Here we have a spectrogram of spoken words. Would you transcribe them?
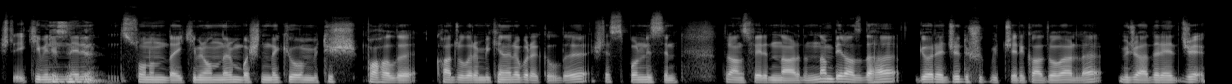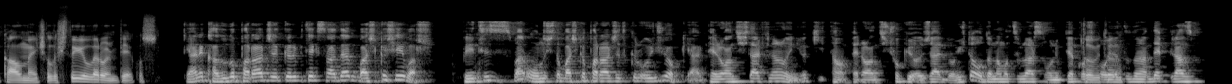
İşte 2000'lerin sonunda 2010'ların başındaki o müthiş pahalı kadroların bir kenara bırakıldığı işte Spolnis'in transferinin ardından biraz daha görece düşük bütçeli kadrolarla mücadele edici kalmaya çalıştığı yıllar Olympiakos'un. Yani kadroda para harcadıkları bir tek zaten başka şey var. Printezis var. Onun dışında başka para harcadıkları oyuncu yok. Yani Peruantişler falan oynuyor ki tamam Peruantiş çok iyi özel bir oyuncu da o dönem hatırlarsın Olympiakos oynadığı tabii. dönemde hep biraz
